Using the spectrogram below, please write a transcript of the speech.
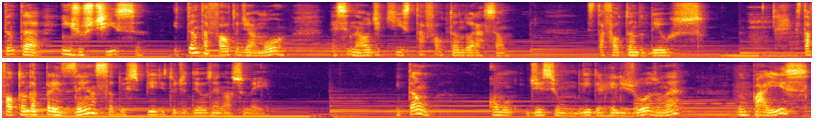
tanta injustiça e tanta falta de amor é sinal de que está faltando oração, está faltando Deus, está faltando a presença do Espírito de Deus em nosso meio. Então, como disse um líder religioso, né? Um país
